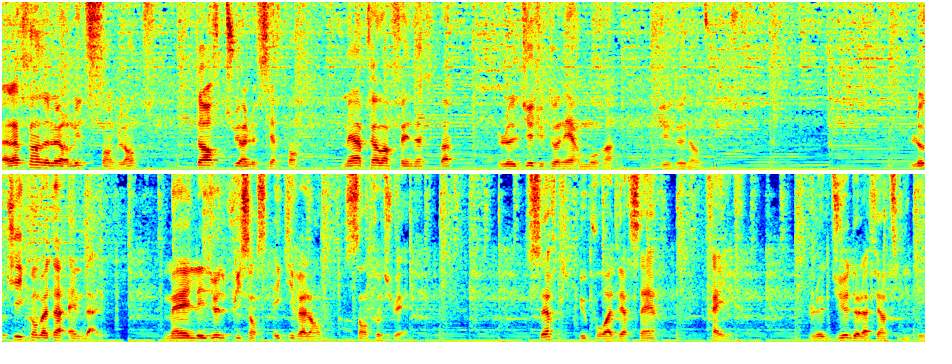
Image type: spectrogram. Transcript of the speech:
À la fin de leur lutte sanglante, Thor tua le serpent, mais après avoir fait neuf pas, le dieu du tonnerre mourra du venin Loki combatta Heimdall, mais les dieux de puissance équivalente s'entretuèrent. Surt eut pour adversaire Freyr, le dieu de la fertilité,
